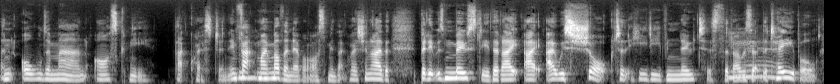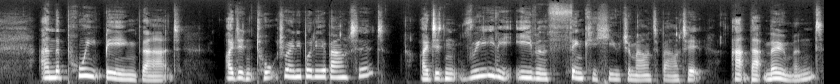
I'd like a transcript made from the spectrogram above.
an older man, ask me that question. In fact, my mother never asked me that question either. But it was mostly that I, I, I was shocked that he'd even noticed that yeah. I was at the table. And the point being that I didn't talk to anybody about it. I didn't really even think a huge amount about it at that moment,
